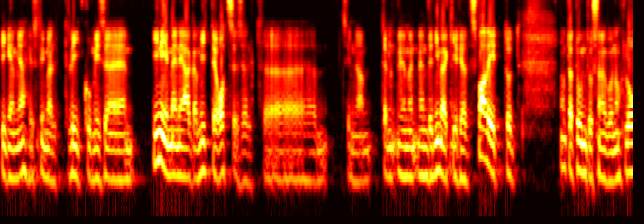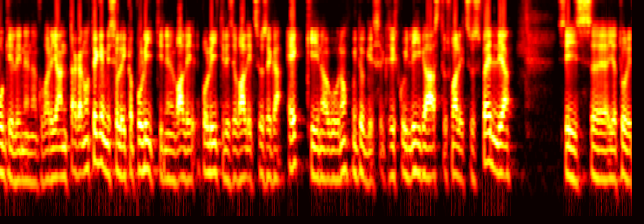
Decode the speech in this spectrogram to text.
pigem jah, just nimelt liikumise inimene, aga mitte otseselt äh, sinna nende nimekirjades valitud. no ta tundus nagu noh, loogiline nagu variant, aga noh, tegemist oli ikka poliitiline vali, poliitilise valitsusega, äkki nagu noh, muidugi siis, kui liiga astus valitsusest välja siis äh, ja tuli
